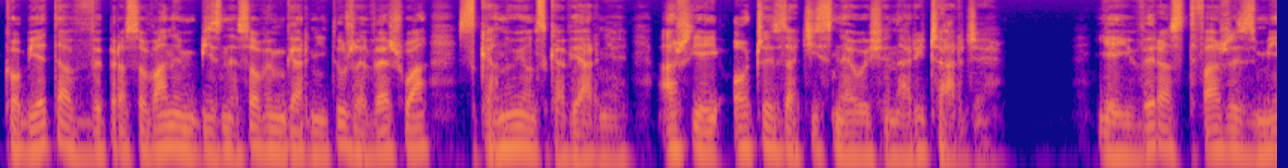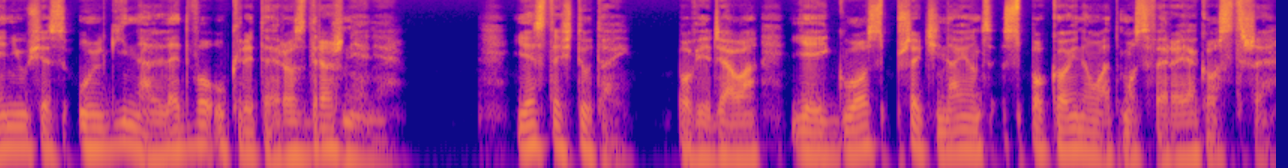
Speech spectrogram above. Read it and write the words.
Kobieta w wyprasowanym biznesowym garniturze weszła, skanując kawiarnię, aż jej oczy zacisnęły się na Richardzie. Jej wyraz twarzy zmienił się z ulgi na ledwo ukryte rozdrażnienie. Jesteś tutaj, powiedziała, jej głos przecinając spokojną atmosferę jak ostrze.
